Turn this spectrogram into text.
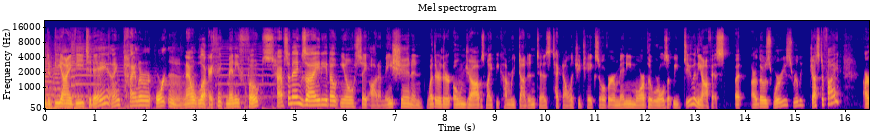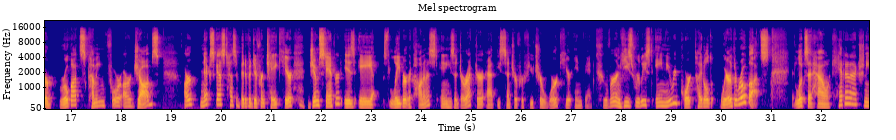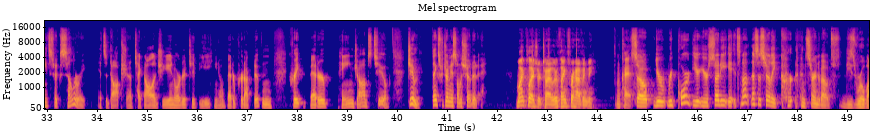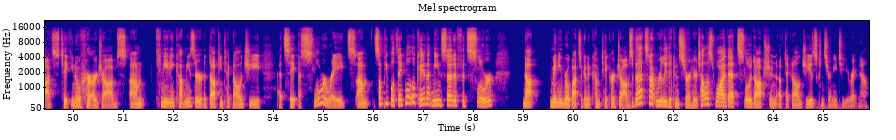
welcome to BIV today. I'm Tyler Orton. Now, look, I think many folks have some anxiety about, you know, say automation and whether their own jobs might become redundant as technology takes over many more of the roles that we do in the office. But are those worries really justified? Are robots coming for our jobs? Our next guest has a bit of a different take here. Jim Stanford is a labor economist and he's a director at the Center for Future Work here in Vancouver. And he's released a new report titled Where are the Robots? It looks at how Canada actually needs to accelerate its adoption of technology in order to be, you know, better productive and create better paying jobs too. Jim, thanks for joining us on the show today. My pleasure, Tyler. Thanks for having me. Okay, so your report, your, your study, it's not necessarily cur- concerned about these robots taking over our jobs. Um, Canadian companies are adopting technology at, say, a slower rate. Um, some people think, well, okay, that means that if it's slower, not many robots are going to come take our jobs. But that's not really the concern here. Tell us why that slow adoption of technology is concerning to you right now.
